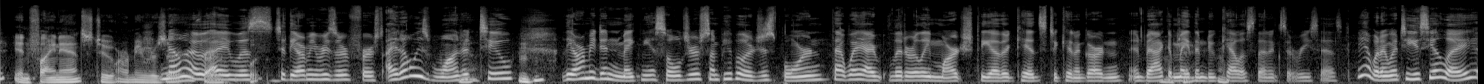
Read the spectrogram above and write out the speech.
in finance to Army Reserve? No, I, I what- was to the Army Reserve first. I'd always wanted to. Mm-hmm. The Army didn't make me a soldier. Some people are just born that way. I literally marched the other kids to kindergarten and back and made them do calisthenics at recess. Yeah, when I went to UCLA,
